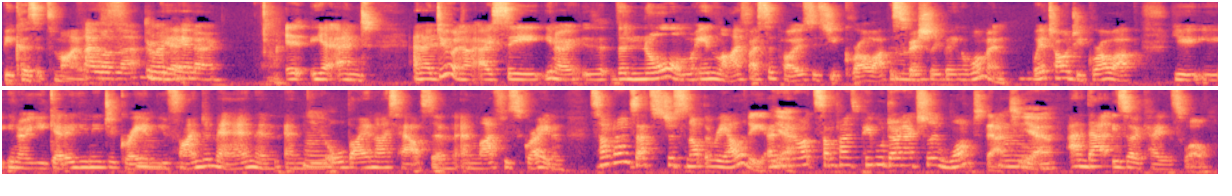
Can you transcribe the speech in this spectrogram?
because it's my life. I love that. Do I Yeah. care? No. it, yeah and And I do, and I, I see, you know, the, the norm in life, I suppose, is you grow up, mm. especially being a woman. We're told you grow up, you, you, you know, you get a uni degree and you mm. find a man and, and you mm. all buy a nice house and, and life is great. And sometimes that's just not the reality. And Yeah. you know what? Sometimes people don't actually want that. Yeah. And that is okay as well.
